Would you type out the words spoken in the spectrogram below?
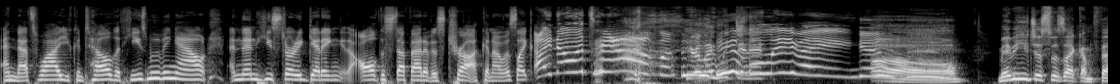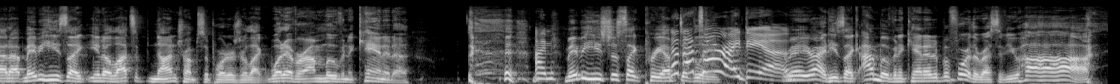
And that's why you can tell that he's moving out. And then he started getting all the stuff out of his truck. And I was like, I know it's him. You're like, we did it. leaving. Maybe he just was like, I'm fed up. Maybe he's like, you know, lots of non Trump supporters are like, whatever, I'm moving to Canada. I'm, Maybe he's just like preemptively. that's our idea. Yeah, you're right. He's like, I'm moving to Canada before the rest of you. Ha ha ha.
